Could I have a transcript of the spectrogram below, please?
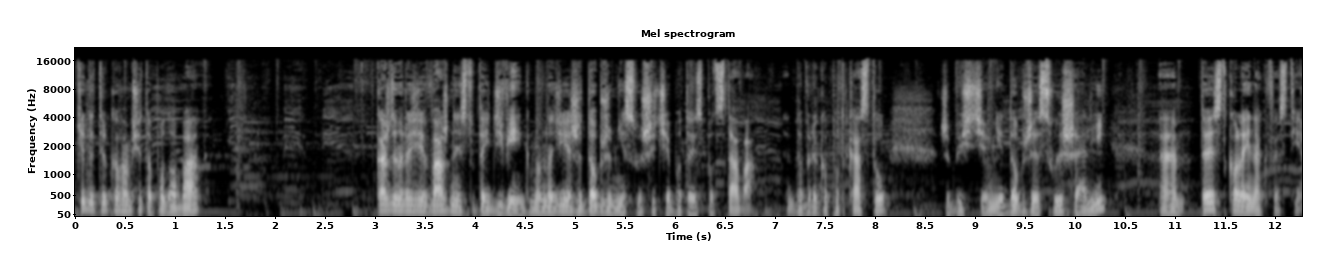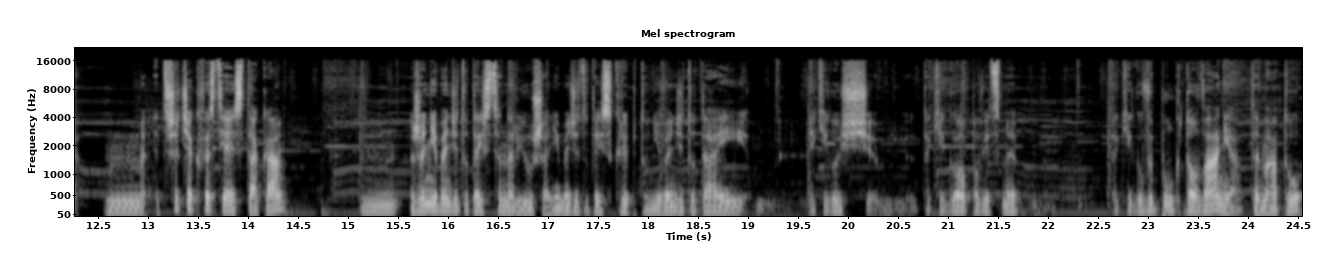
kiedy tylko Wam się to podoba. W każdym razie ważny jest tutaj dźwięk. Mam nadzieję, że dobrze mnie słyszycie, bo to jest podstawa dobrego podcastu, żebyście mnie dobrze słyszeli. E, to jest kolejna kwestia. Mm, trzecia kwestia jest taka, że nie będzie tutaj scenariusza, nie będzie tutaj skryptu, nie będzie tutaj jakiegoś takiego powiedzmy takiego wypunktowania tematu,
